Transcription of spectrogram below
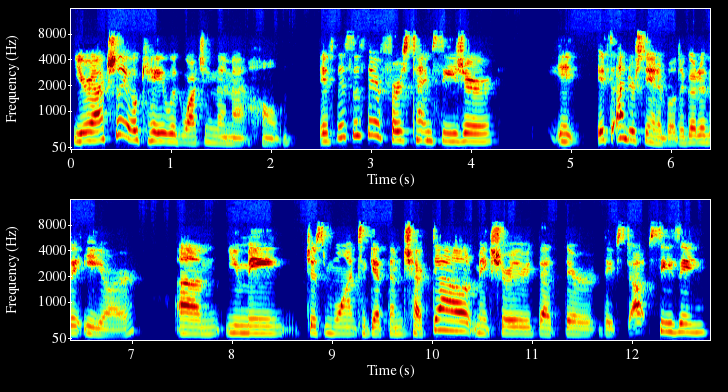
you're actually okay with watching them at home. If this is their first time seizure, it, it's understandable to go to the ER. Um, you may just want to get them checked out, make sure that they're they've stopped seizing.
